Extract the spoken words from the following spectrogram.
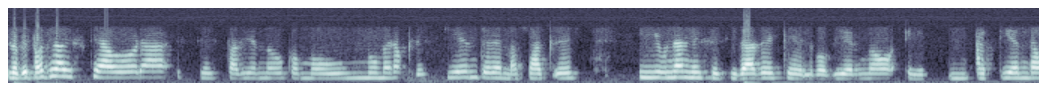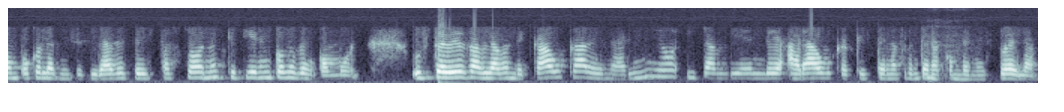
Lo que pasa es que ahora se está viendo como un número creciente de masacres y una necesidad de que el gobierno eh, atienda un poco las necesidades de estas zonas que tienen cosas en común. Ustedes hablaban de Cauca, de Nariño y también de Arauca, que está en la frontera con Venezuela.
